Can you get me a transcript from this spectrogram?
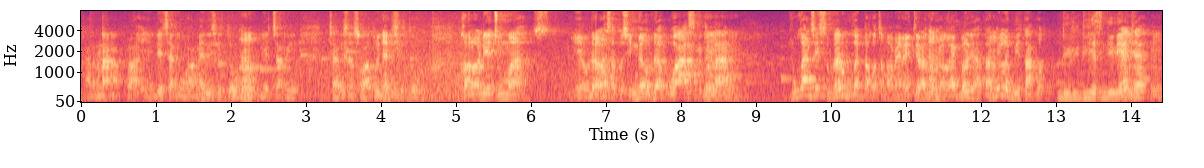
karena apa ya dia cari uangnya di situ Hmm. dia cari cari sesuatunya di situ kalau dia cuma ya udahlah satu single udah puas gitu Hmm, kan hmm. Bukan sih sebenarnya bukan takut sama manajer atau Hmm. labelnya tapi Hmm. lebih takut diri dia sendiri Hmm, aja hmm.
